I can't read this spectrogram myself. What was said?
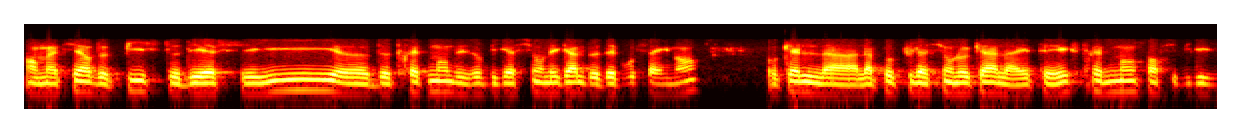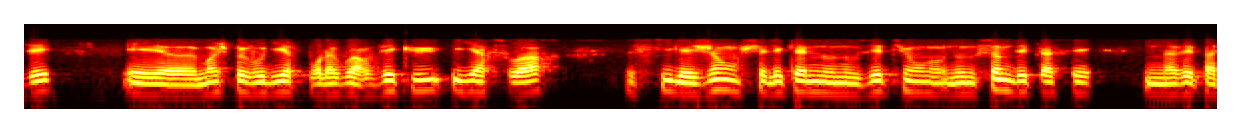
en matière de pistes DFCI, euh, de traitement des obligations légales de débroussaillement, auxquelles la, la population locale a été extrêmement sensibilisée. Et moi, je peux vous dire, pour l'avoir vécu hier soir, si les gens chez lesquels nous nous étions, nous nous sommes déplacés, n'avaient pas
